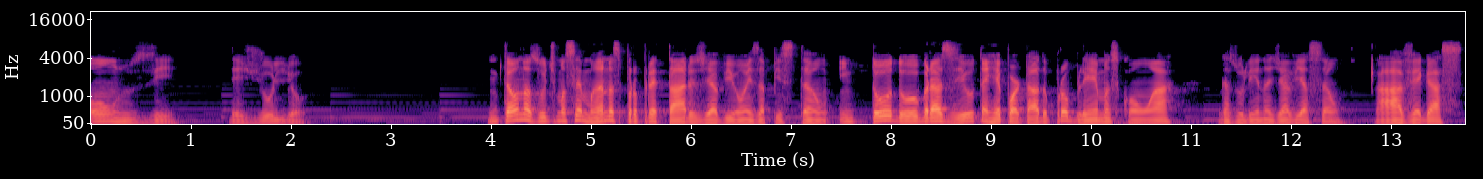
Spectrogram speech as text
11 de julho. Então, nas últimas semanas, proprietários de aviões a pistão em todo o Brasil têm reportado problemas com a gasolina de aviação, a Avegás.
